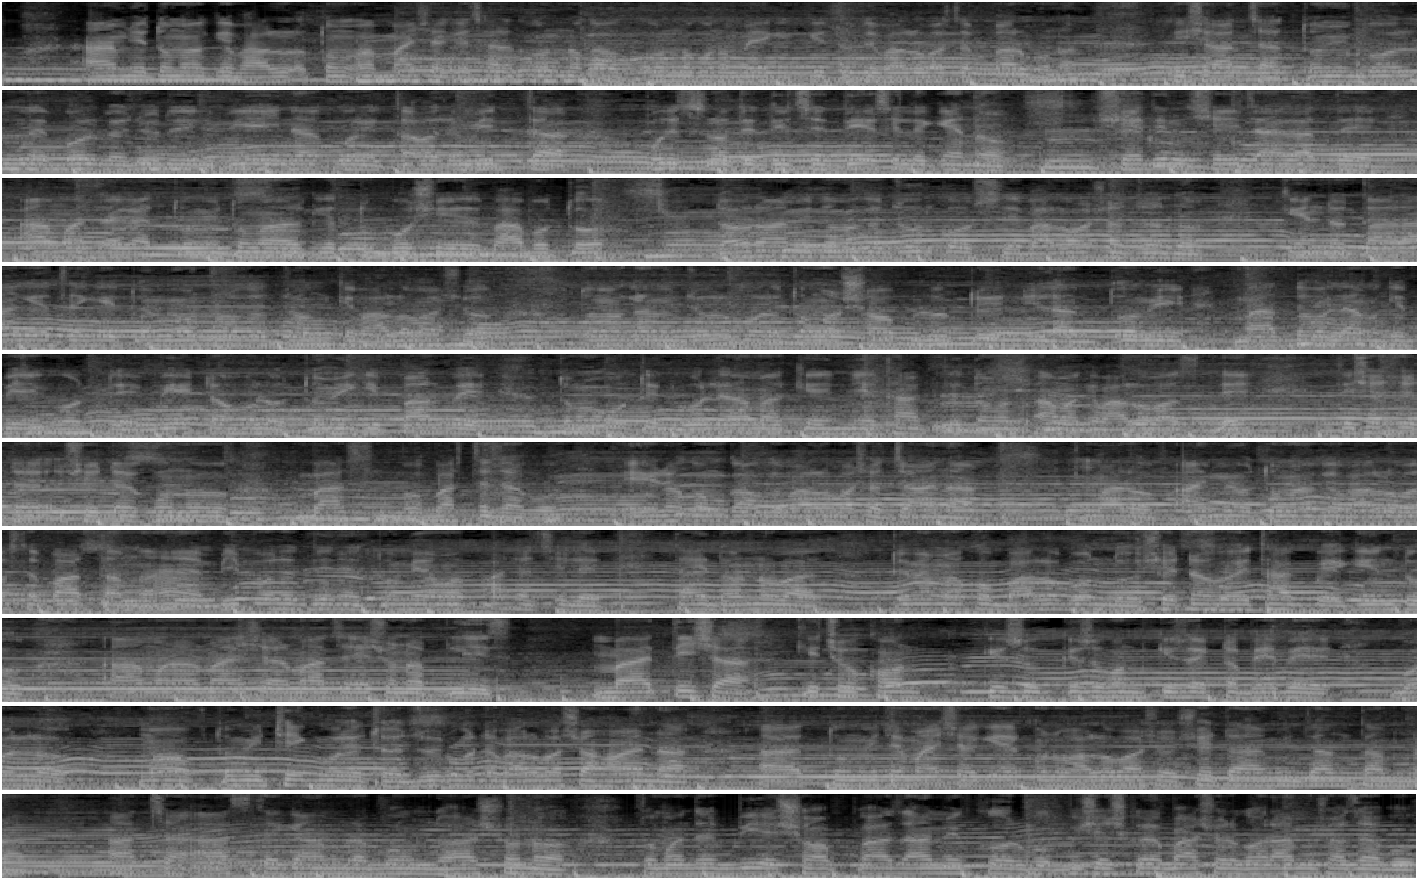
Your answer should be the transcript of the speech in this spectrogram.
আমি যে তোমাকে ভালো তোমার মাইশাকে ছাড়া অন্য কাউকে অন্য কোনো মেয়েকে কিছুতে ভালোবাসতে পারব না। তিশা আচ্ছা তুমি বললে, বলবে যদি বিয়েই না করি তাহলে মিথ্যা প্রতিশ্রুতি দিয়েছে দিয়েছিলে কেন? সেদিন সেই জায়গাতে, আমার জায়গায় তুমি তোমাকে একটু বসে ভাবো তো। ধরো আমি তোমাকে জোর করছি ভালোবাসার জন্য। কিন্তু তার আগে থেকে তুমি অন্য জনকে ভালোবাসো। তোমাকে আমি জোর করে তোমার সব লুটে নিলাম। তুমি বাধ্য হলে আমাকে বিয়ে করতে। বিয়েটা হলো, তুমি কি পারবে? তোমার অতীত বলে আমাকে নিয়ে থাকতে তোমার আমাকে ভালোবাসতে। তিশা সেটা সেটা কোনো বাস, বাঁচতে যাব। এইরকম কাউকে ভালোবাসা যায় না। মারফ, আমিও তোমাকে ভালোবাসতে পারতাম না। হ্যাঁ বিপদের দিনে তুমি আমার পাশে ছিলে। তাই ধন্যবাদ। তুমি আমার খুব ভালো বন্ধু, সেটা হয়ে থাকবে। কিন্তু আমার আর মায়েশার মাঝে এসো না প্লিজ বা তিশা, কিছুক্ষণ, কিছু কিছুক্ষণ, কিছু একটা ভেবে বলল মাফ তুমি ঠিক বলেছ জোর করে ভালোবাসা হয় না। আর তুমি যে মাইশাকে এখনও ভালোবাসো, সেটা আমি জানতাম না। আচ্ছা আজ থেকে আমরা বন্ধু। আর শোনো, তোমাদের বিয়ে সব কাজ আমি করব। বিশেষ করে বাসর ঘর আমি সাজাবো।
